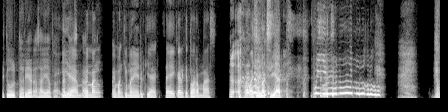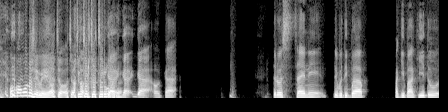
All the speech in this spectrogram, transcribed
itu dari anak saya, Pak. Nanti, Iya, ah, memang memang gimana ya dok ya. Saya kan ketua remas. Remaja maksiat. Kon kok ngono sih, Le? Ojo ojo jujur-jujur Enggak, ngono. enggak, enggak, oh enggak. Terus saya ini tiba-tiba pagi-pagi itu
